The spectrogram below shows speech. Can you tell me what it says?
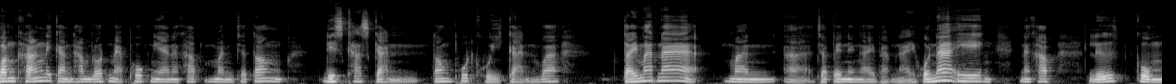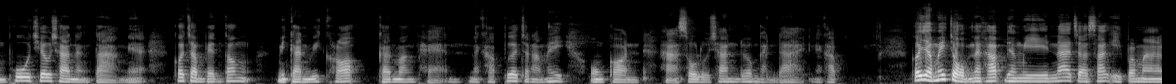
บางครั้งในการทำ roadmap พวกนี้นะครับ มันจะต้อง discuss กันต้องพูดคุยกันว่า ไตรมาสหน้ามันจะเป็นยังไงแบบไหนหัวหน้าเองนะครับ หรือกลุ่มผู้เชี่ยวชาญต่างๆเนี่ยก็จำเป็นต้องมีการวิเคราะห์การวางแผนนะครับ เพื่อจะทำให้องค์กรหาโซลูชันร่วมกันได้นะครับ ก็ยังไม่จบนะครับ ยังมีน่าจะซักอีกประมาณ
